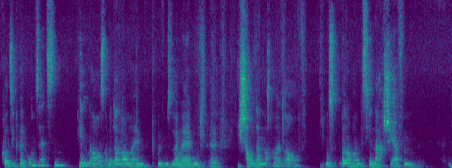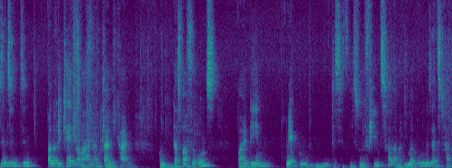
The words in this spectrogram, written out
Konsequent umsetzen, hinten raus, aber dann nochmal eben prüfen, zu sagen, naja gut, äh, ich schaue dann nochmal drauf, ich muss immer noch mal ein bisschen nachschärfen, sind, sind, sind Banalitäten, aber an, an Kleinigkeiten. Und das war für uns bei den Projekten, das ist jetzt nicht so eine Vielzahl, aber die man umgesetzt hat.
